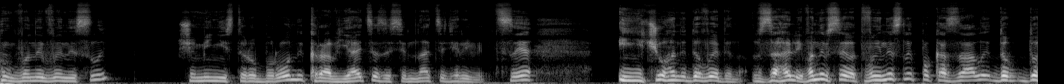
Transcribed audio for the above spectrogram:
вони винесли, що міністр оборони крав яйця за 17 гривень. Це і нічого не доведено. Взагалі, вони все от винесли, показали, до, до,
